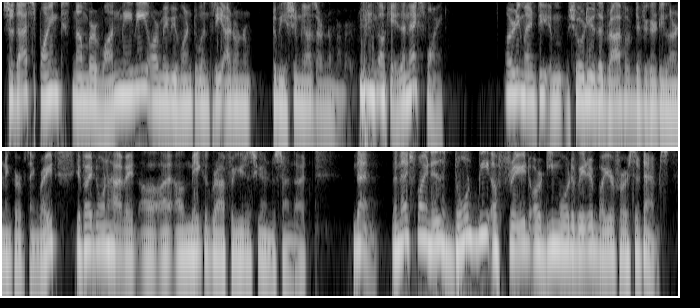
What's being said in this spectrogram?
So that's point number one, maybe, or maybe one, two, and three. I don't know. To be extremely honest, I don't remember. okay, the next point already meant to, um, showed you the graph of difficulty learning curve thing, right? If I don't have it, I'll, I'll make a graph for you just so you understand that. Then the next point is don't be afraid or demotivated by your first attempts.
